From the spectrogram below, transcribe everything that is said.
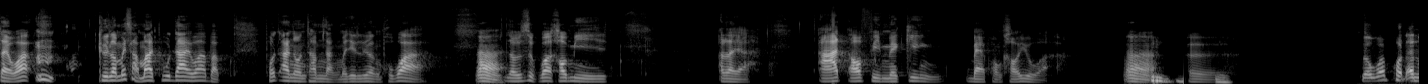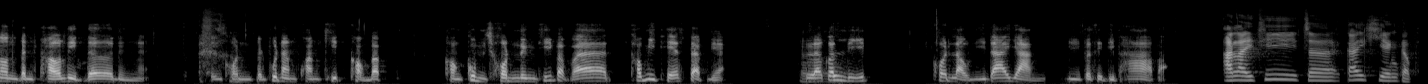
แต่ว่าคือเราไม่สามารถพูดได้ว่าแบบพจน์อานนท์ทำหนังไม่ได้เรื่อง เพราะว่าอ่า เรารู้สึกว่าเขามีอะไรอะ art of filmmaking แบบของเขาอยู่อะอ่าเออเราว่าพจน์อานนท์เป็น cult leader หนึ่งอะเป็นคนเป็นผู้นำความคิดของแบบของกลุ่มชนหนึ่งที่แบบว่าเขามี taste แบบเนี้ยเออแล้วก็ leadคนเหล่านี้ได้อย่างมีประสิทธิภาพอะ อะไรที่จะใกล้เคียงกับพ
